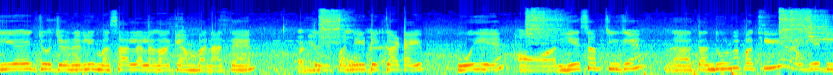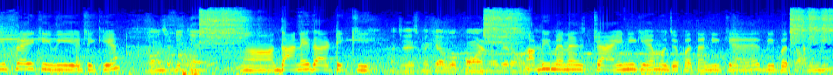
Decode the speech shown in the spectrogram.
ये जो जनरली मसाला लगा के हम बनाते हैं। पनीर तो पनीर टिक्का टाइप वही है। और ये सब चीज़ें तंदूर में पकी है ये डीप फ्राई की हुई है टिक्किया कौन सी टिक्की है दानेदार टिक्की। अच्छा इसमें क्या वो कॉर्न वगैरह अभी मैंने ट्राई नहीं किया मुझे पता नहीं क्या है अभी बताऊँगी।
